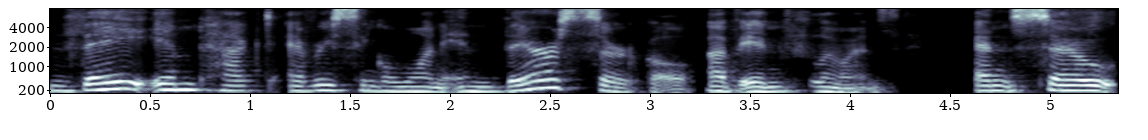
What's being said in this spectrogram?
they impact every single one in their circle of influence. And so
